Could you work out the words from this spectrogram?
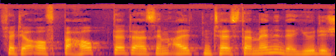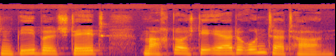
Es wird ja oft behauptet, dass im Alten Testament in der jüdischen Bibel steht, macht euch die Erde untertan.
